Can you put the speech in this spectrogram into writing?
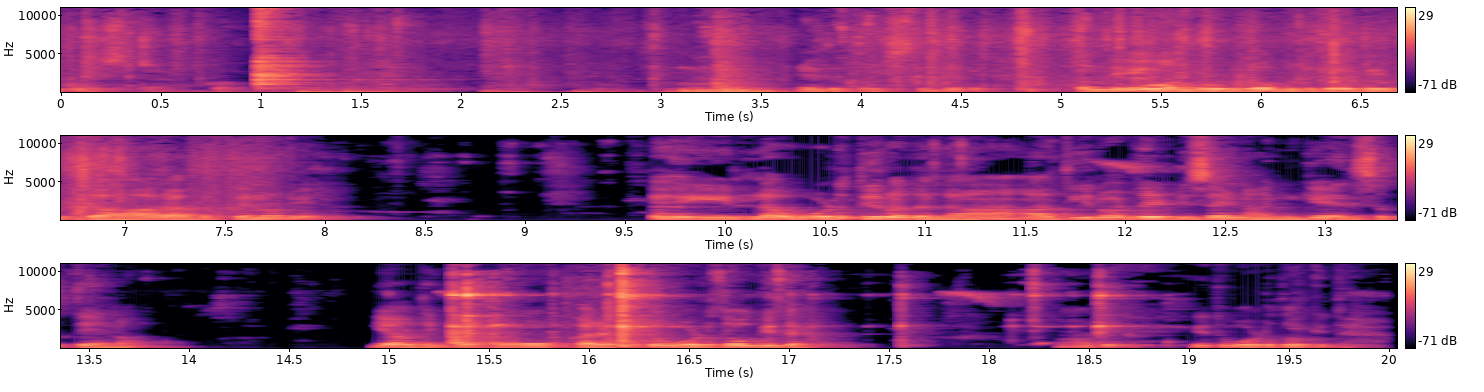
ಇದು ಇಷ್ಟ ಇದು ಒಂದೇ ಒಂದು ಹೊಡೆದೋಗ್ಬಿಟ್ಟಿದೆ ಬೇಜಾರಾಗುತ್ತೆ ನೋಡಿ. ಇಲ್ಲ ಹೊಡೆದಿರೋದಲ್ಲ ಅದಿರೋದೇ ಡಿಸೈನ್ ಹಂಗೆ ಅನಿಸುತ್ತೇನೋ ಯಾವುದಕ್ಕೆ? ಹ್ಞೂ, ಕರೆಕ್ಟು ಒಡೆದೋಗಿದೆ. ನೋಡಿ, ಇದು ಒಡೆದೋಗಿದೆ.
